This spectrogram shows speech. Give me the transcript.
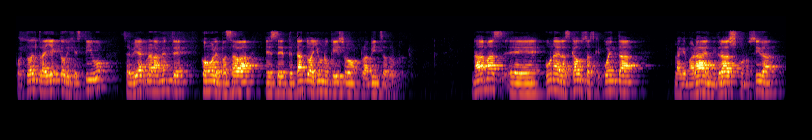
Por todo el trayecto digestivo se veía claramente cómo le pasaba ese, de tanto ayuno que hizo Rabbi Tzadok. Nada más eh, una de las causas que cuenta la Gemara, el Midrash, conocida,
